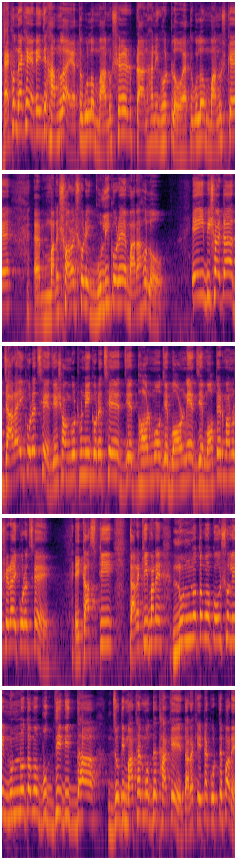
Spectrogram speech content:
এখন দেখেন, এই যে হামলায় এতগুলো মানুষের প্রাণহানি ঘটলো, এতগুলো মানুষকে মানে সরাসরি গুলি করে মারা হলো। এই বিষয়টা যারাই করেছে, যে সংগঠনই করেছে, যে ধর্ম, যে বর্ণে, যে মতের মানুষেরাই করেছে এই কাজটি তারা কি মানে ন্যূনতম কৌশলী, ন্যূনতম বুদ্ধিবিদ্যা যদি মাথার মধ্যে থাকে, তারা কি এটা করতে পারে?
